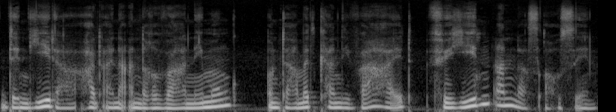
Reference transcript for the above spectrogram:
Denn jeder hat eine andere Wahrnehmung und damit kann die Wahrheit für jeden anders aussehen.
